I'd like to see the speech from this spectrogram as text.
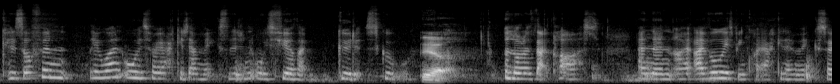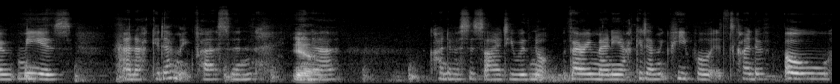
Because often they weren't always very academic, so they didn't always feel that good at school. Yeah. A lot of that class. And then I, I've always been quite academic, so me as an academic person in a kind of a society with not very many academic people, it's kind of, oh,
